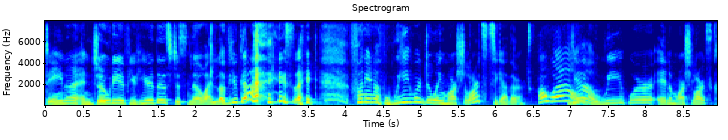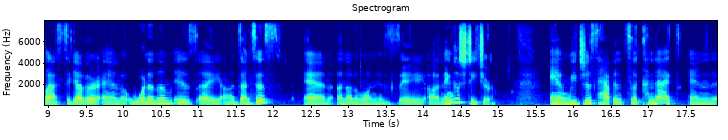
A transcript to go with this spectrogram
Dana and Jody, if you hear this, just know I love you guys. like, funny enough, we were doing martial arts together. Oh wow! Yeah, we were in a martial arts class together, and one of them is a, uh dentist, and another one is a an English teacher, and we just happened to connect, and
